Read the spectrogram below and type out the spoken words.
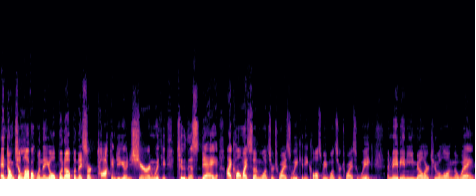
And don't you love it when they open up and they start talking to you and sharing with you? To this day i call my son once or twice a week and he calls me once or twice a week and maybe an email or two along the way.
